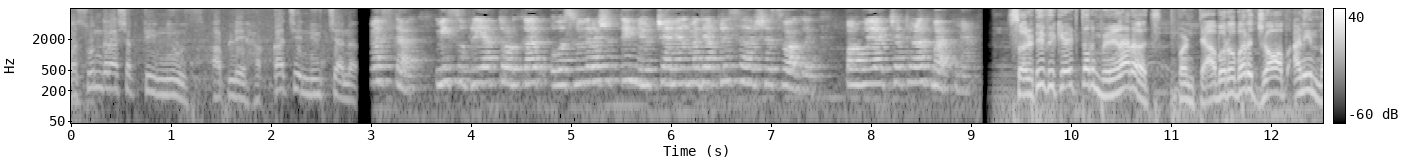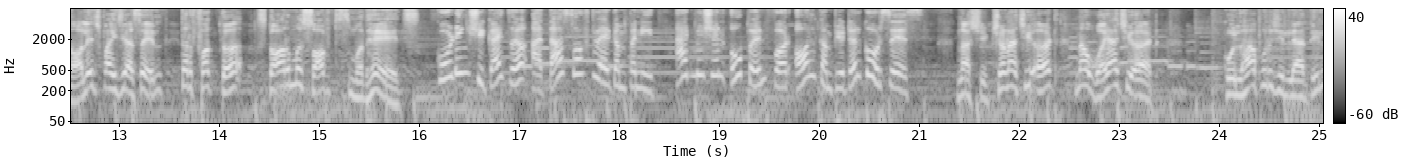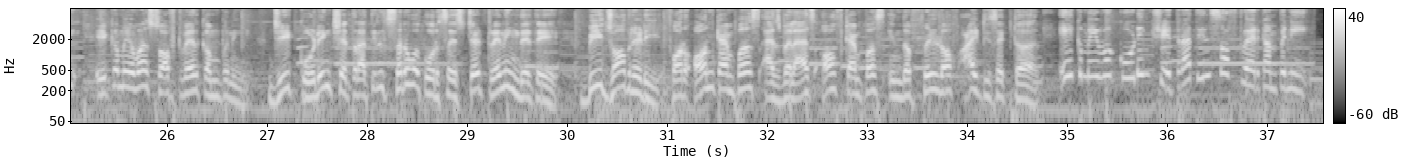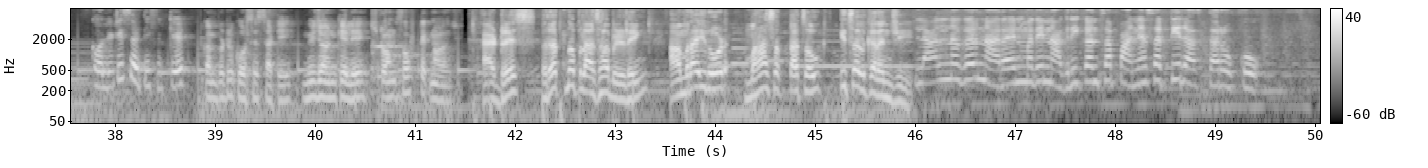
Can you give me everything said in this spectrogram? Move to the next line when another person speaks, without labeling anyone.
वसुंधरा Shakti news आपले हक्काचे news channel.
नमस्कार मी सुप्रिया तोडकर वसुंधरा शक्ती न्यूज चॅनलमध्ये आपले सहर्ष स्वागत. पाहूया आजच्या ठळक बातम्या.
सर्टिफिकेट तर मिळणारच पण त्याबरोबर जॉब आणि नॉलेज पाहिजे असेल तर फक्त स्टॉर्म सॉफ्ट मध्येच
कोडिंग शिकायचं आता सॉफ्टवेअर कंपनीत. Admission open for all computer courses
ना शिक्षणाची अट ना वयाची अट. कोल्हापूर जिल्ह्यातील एकमेव सॉफ्टवेअर कंपनी जी कोडिंग क्षेत्रातील सर्व कोर्सेसचे ट्रेनिंग देते. Be job ready for on campus as well as off campus in the field of I T sector
एकमेव कोडिंग क्षेत्रातील software company.
Quality certificate
computer कोर्सेससाठी मी जॉईन केले.
Strongs of technology
address Ratna plaza building Amrai road Mahasatta Chowk Ichalkaranji.
लालनगर नारायणमध्ये नागरिकांचा पाण्यासाठी रास्ता रोको.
